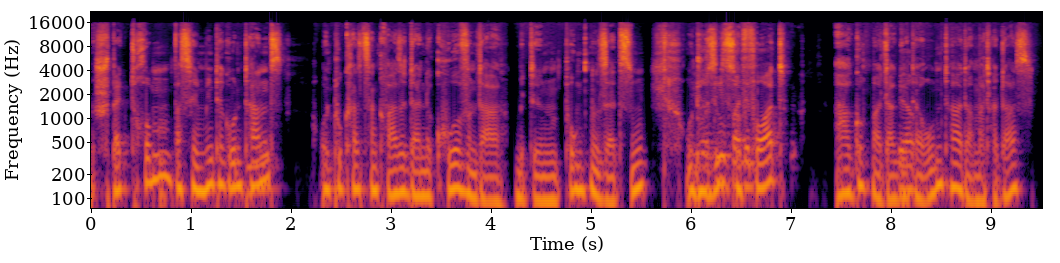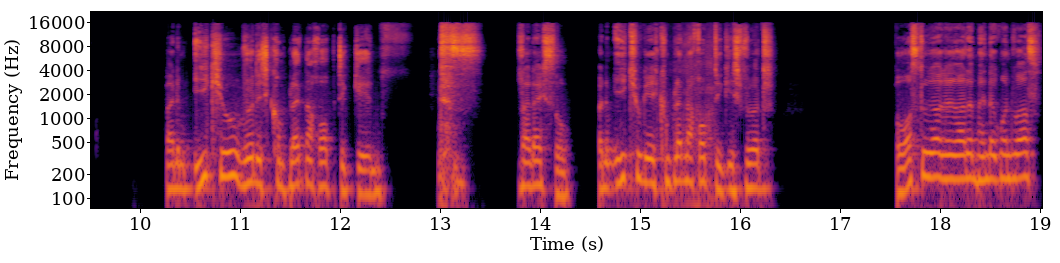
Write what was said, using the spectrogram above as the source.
Spektrum, was im Hintergrund mhm. tanzt, mhm. und du kannst dann quasi deine Kurven da mit den Punkten setzen. Und ja, du siehst sofort, ah, guck mal, da geht ja. er runter, da macht er das. Bei dem EQ würde ich komplett nach Optik gehen. Das ist halt echt so. Bei dem EQ gehe ich komplett nach Optik. Ich würde. Wo hast du da gerade im Hintergrund was?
